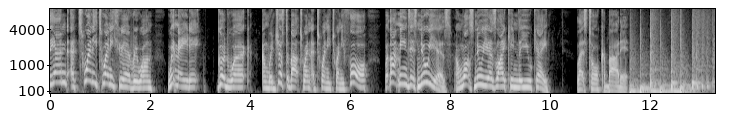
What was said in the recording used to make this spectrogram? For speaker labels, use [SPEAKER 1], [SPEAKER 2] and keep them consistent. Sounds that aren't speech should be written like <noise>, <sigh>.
[SPEAKER 1] the end of 2023, everyone. We made it. Good work. And we're just about to enter 2024, but that means it's New Year's. And what's New Year's like in the UK? Let's talk about it.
